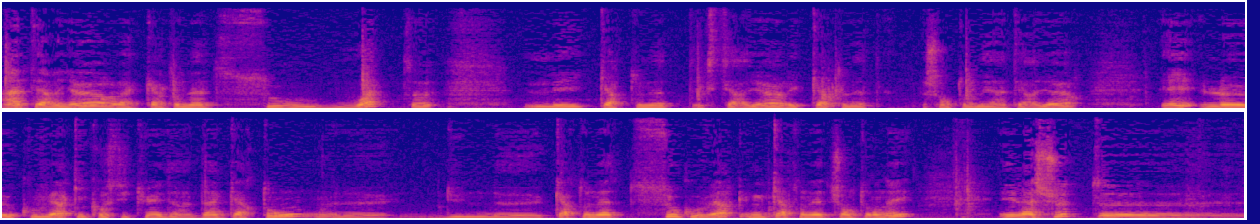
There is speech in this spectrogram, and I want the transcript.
intérieure, la cartonnette sous boîte, les cartonnettes extérieures, les cartonnettes chantonnées intérieures et le couvercle qui est constitué d'un carton, euh, d'une cartonnette sous couvercle, une cartonnette chantonnée et la chute euh,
